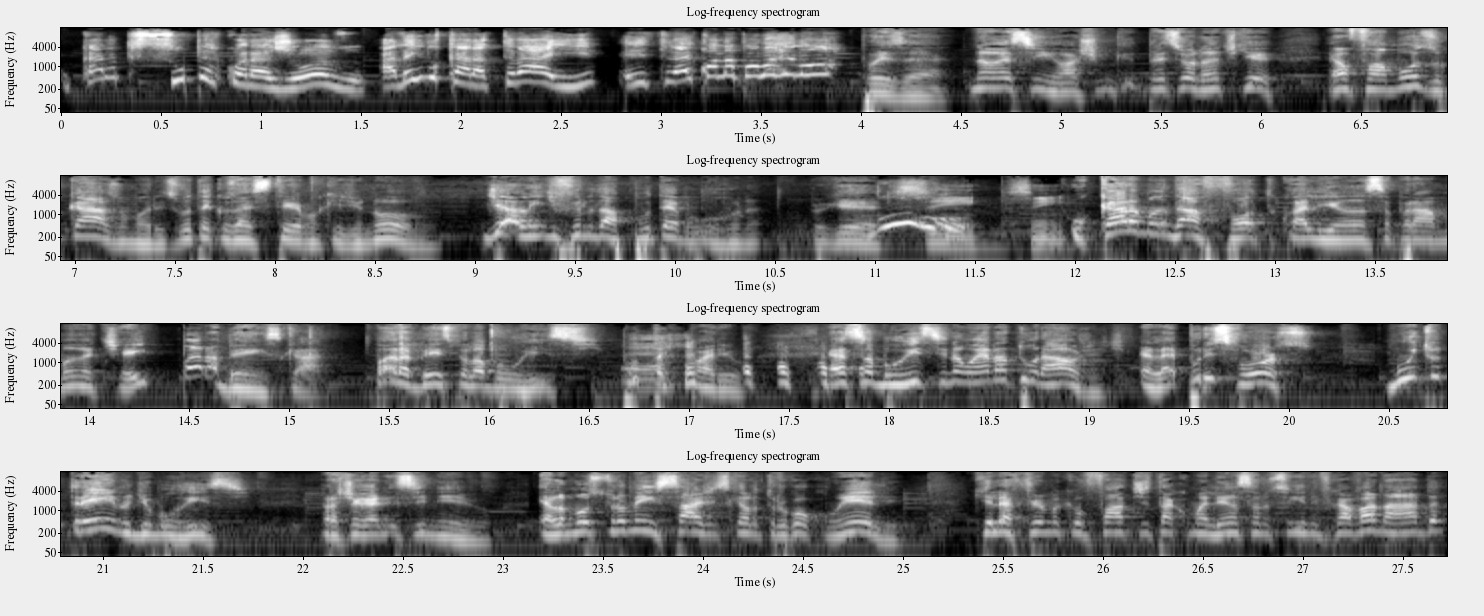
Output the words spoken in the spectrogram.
O cara é super corajoso. Além do cara trair, ele trai com a Ana Paula Renault. Pois é. Não, é assim, eu acho impressionante que é o famoso caso, Maurício, vou ter que usar esse termo aqui de novo, de além de filho da puta é burro, né? Porque Sim, sim. o cara mandar foto com a aliança pra amante, aí parabéns, cara. Parabéns pela burrice. Puta que pariu. Essa burrice não é natural, gente. Ela é por esforço. Muito treino de burrice pra chegar nesse nível. Ela mostrou mensagens que ela trocou com ele, que ele afirma que o fato de estar com uma aliança não significava nada,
